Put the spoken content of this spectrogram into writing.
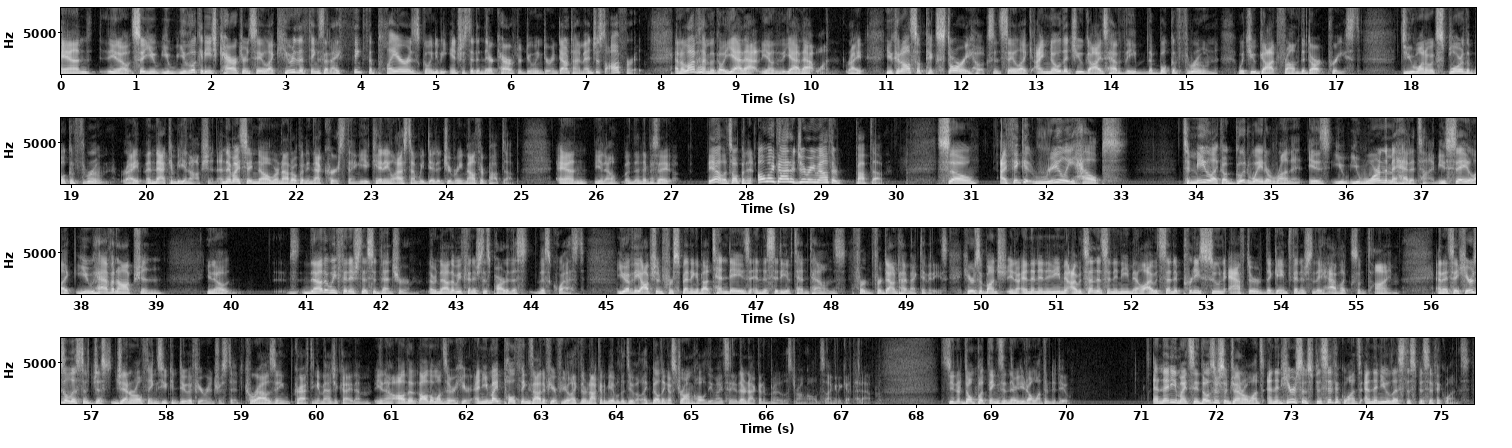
And you know, so you you you look at each character and say like, here are the things that I think the player is going to be interested in their character doing during downtime, and just offer it. And a lot of time they'll go, yeah, that you know, yeah, that one, right? You can also pick story hooks and say like, I know that you guys have the the Book of Thrun, which you got from the Dark Priest. Do you want to explore the Book of Thrun, right? And that can be an option. And they might say, no, we're not opening that curse thing. Are you kidding? Last time we did, a gibbering mouther popped up, and you know, and then they say, yeah, let's open it. Oh my God, a gibbering mouther popped up. So I think it really helps. To me, like a good way to run it is you you warn them ahead of time. You say like you have an option, you know, now that we finish this adventure, or now that we finish this part of this this quest, you have the option for spending about 10 days in the city of 10 towns for, for downtime activities. Here's a bunch, you know, and then in an email, I would send this in an email. I would send it pretty soon after the game finished so they have like some time. And I'd say, here's a list of just general things you can do if you're interested. Carousing, crafting a magic item, you know, all the all the ones that are here. And you might pull things out of here if you're like, they're not going to be able to do it. Like building a stronghold, you might say, they're not going to build a stronghold, so I'm going to get that out. So you don't put things in there you don't want them to do. And then you might say, those are some general ones. And then here's some specific ones. And then you list the specific ones.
